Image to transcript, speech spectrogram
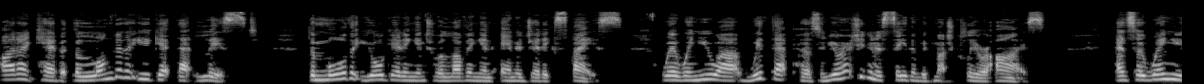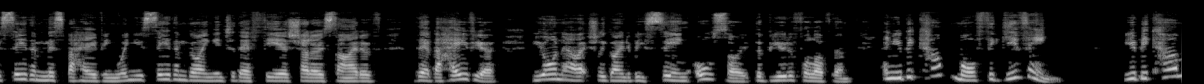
I don't care. But the longer that you get that list, the more that you're getting into a loving and energetic space where when you are with that person, you're actually going to see them with much clearer eyes. And so when you see them misbehaving, when you see them going into their fear shadow side of their behavior, you're now actually going to be seeing also the beautiful of them and you become more forgiving. You become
